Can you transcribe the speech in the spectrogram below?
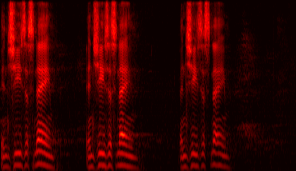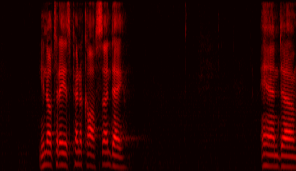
In Jesus' name, in Jesus' name, in Jesus' name. You know, today is Pentecost Sunday. And um,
